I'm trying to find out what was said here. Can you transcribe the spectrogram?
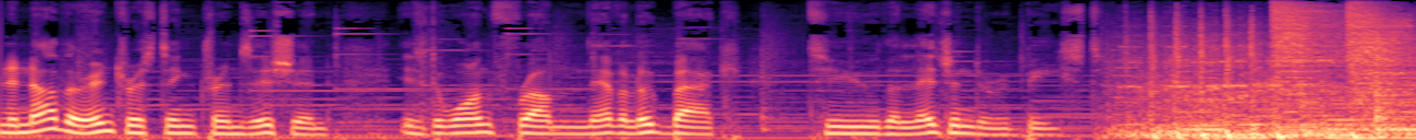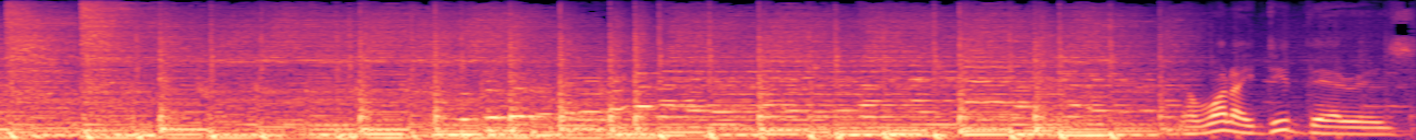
And another interesting transition is the one from Never Look Back to the legendary beast. Now, what I did there is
